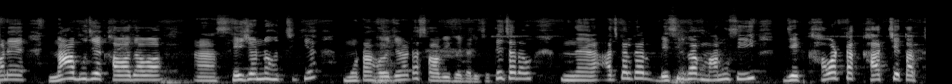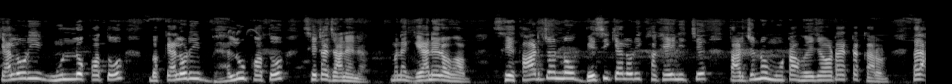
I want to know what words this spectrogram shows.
মানে না বুঝে খাওয়া দাওয়া সেই জন্য হচ্ছে কি মোটা হয়ে যাওয়াটা স্বাভাবিক হয়ে দাঁড়িয়েছে। এছাড়াও আজকালকার বেশিরভাগ মানুষই যে খাবারটা খাচ্ছে তার ক্যালোরি মূল্য কত বা ক্যালোরি ভ্যালু কত সেটা জানে না। মানে জ্ঞানের অভাব। সে তার জন্য বেশি ক্যালোরি খেয়ে নিচ্ছে, তার জন্য মোটা হয়ে যাওয়াটা একটা কারণ। তাহলে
